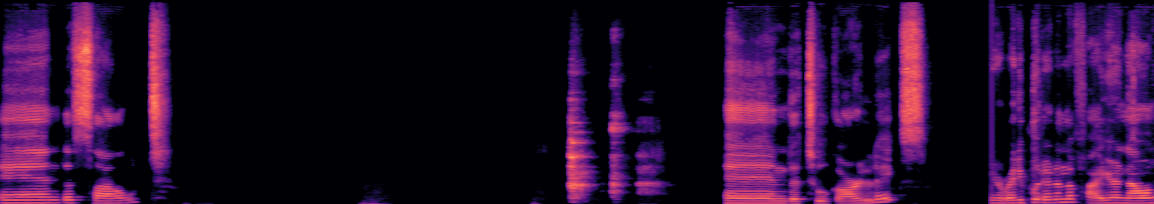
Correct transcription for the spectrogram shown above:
And the salt. and the two garlics. I already put it on the fire. Now I'm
